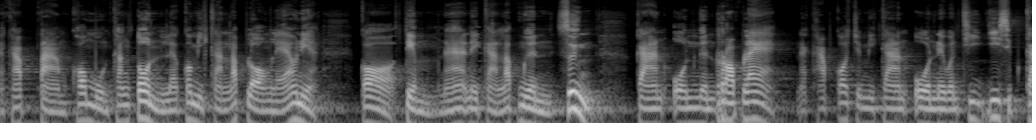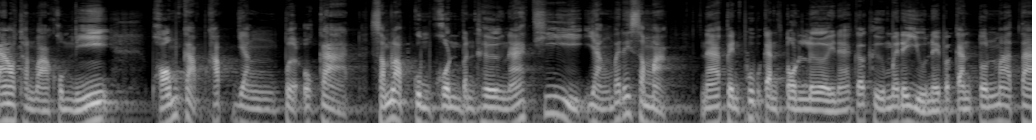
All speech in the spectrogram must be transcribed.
นะครับตามข้อมูลข้างต้น แล้วก็มีการรับรองแล้วเนี่ยก็เต็มนะฮะในการรับเงิน ซึ่งการโอนเงินรอบแรกนะครับก็จะมีการโอนในวันที่ 29 ธันวาคมนี้ พร้อมกับครับยังเปิดโอกาสสำหรับกลุ่มคนบันเทิงนะที่ยังไม่ได้สมัครนะเป็นผู้ประกันตนเลยนะก็คือไม่ได้อยู่ในประกันตนมาตรา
